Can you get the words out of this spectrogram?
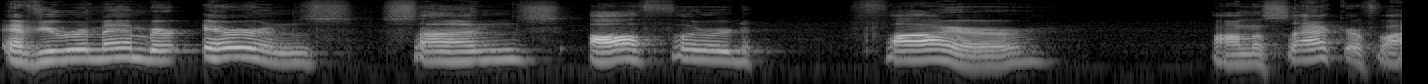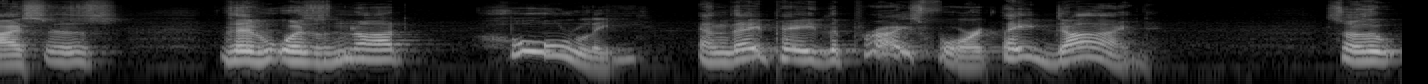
If you remember, Aaron's sons offered fire on the sacrifices that was not holy, and they paid the price for it. They died. So,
